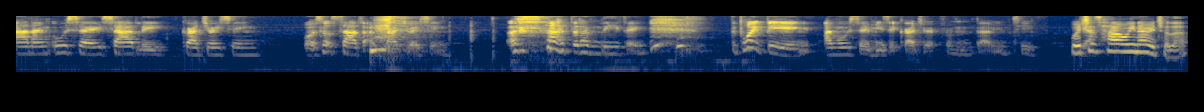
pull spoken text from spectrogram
and I'm also sadly graduating. Well, it's not sad that I'm graduating. I'm sad that I'm leaving. The point being, I'm also a music graduate from Birmingham too, Which Yeah. is how we know each other.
